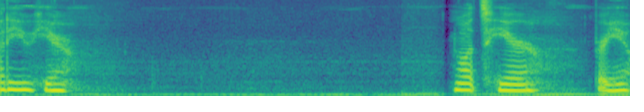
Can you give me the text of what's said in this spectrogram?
What do you hear? What's here for you?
